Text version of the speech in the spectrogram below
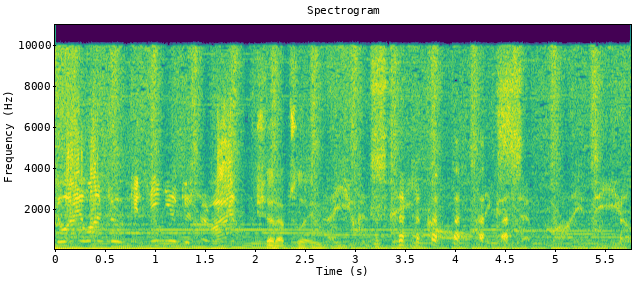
Do I want to continue to survive? Shut up, slave. You can stay calm and accept my deal.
